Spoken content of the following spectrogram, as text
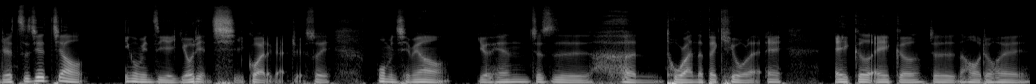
觉直接叫英文名字也有点奇怪的感觉，所以莫名其妙有天就是很突然的被 Q 了，哎，A 哥 A 哥，就是然后我就会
